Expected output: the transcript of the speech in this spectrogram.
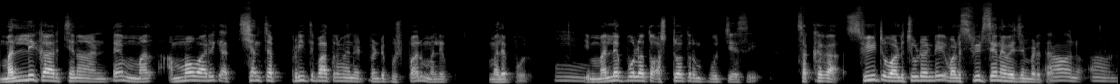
మల్లికార్చన అంటే అమ్మవారికి అత్యంత ప్రీతిపాత్రమైనటువంటి పుష్పాలు మల్లె మల్లెపూలు. ఈ మల్లెపూలతో అష్టోత్తరం పూజ చేసి చక్కగా స్వీట్ వాళ్ళు చూడండి వాళ్ళు స్వీట్సే నైవేద్యం పెడతారు. అవును అవును.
